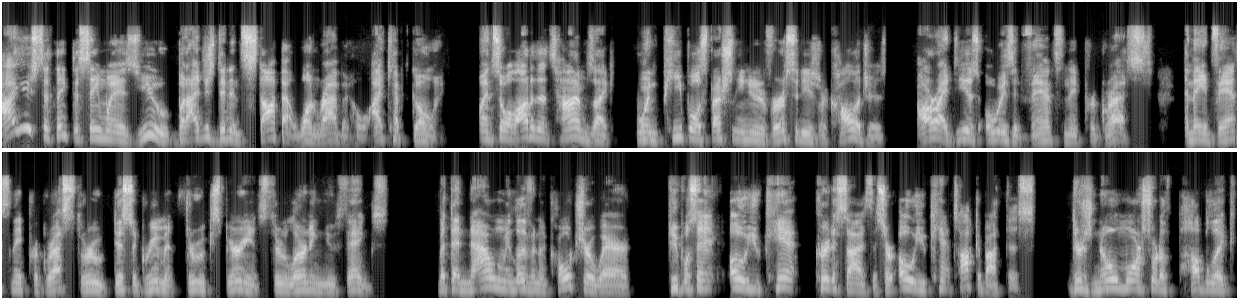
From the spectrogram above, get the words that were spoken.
I used to think the same way as you, but I just didn't stop at one rabbit hole. I kept going. And so a lot of the times, like when people, especially in universities or colleges, our ideas always advance and they progress and they advance and they progress through disagreement, through experience, through learning new things. But then now when we live in a culture where people say, oh, you can't criticize this or oh, you can't talk about this, there's no more sort of public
